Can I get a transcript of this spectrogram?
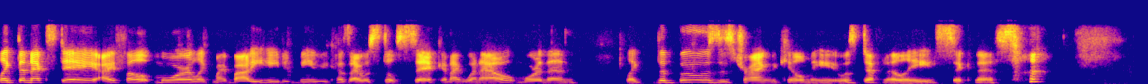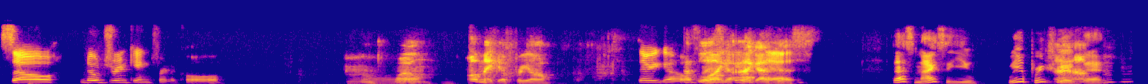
Like the next day, I felt more like my body hated me because I was still sick and I went out more than like the booze is trying to kill me. It was definitely sickness. so no drinking for Nicole. Mm, Well, I'll make up for y'all. There you go. That's all I got. Okay I got that. this. That's nice of you. We appreciate Uh-huh, that. mhm,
